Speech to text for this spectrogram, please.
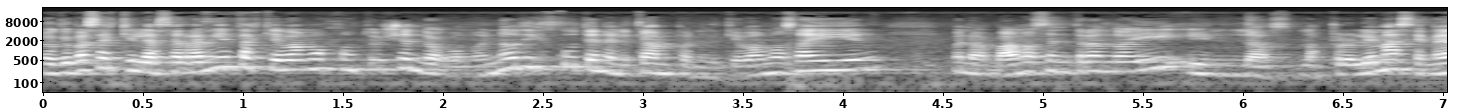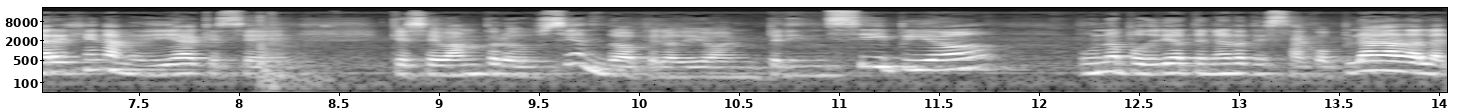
Lo que pasa es que las herramientas que vamos construyendo, como no discuten el campo en el que vamos a ir, bueno, vamos entrando ahí y los, los problemas emergen a medida que se, que se van produciendo. Pero digo, en principio uno podría tener desacoplada la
